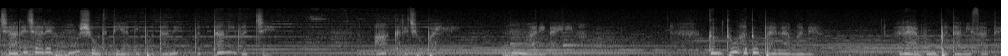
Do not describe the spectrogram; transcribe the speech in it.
જ્યારે જ્યારે હું શોધતી હતી પોતાને બધાની વચ્ચે, આખરે છુપાયેલી હું મારી ડાયરીમાં. ગમતું હતું પહેલાં મને રહેવું બધાની સાથે,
